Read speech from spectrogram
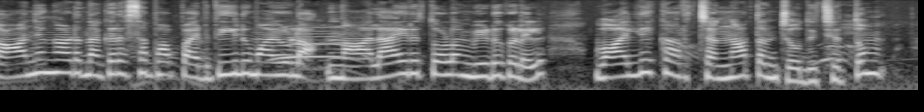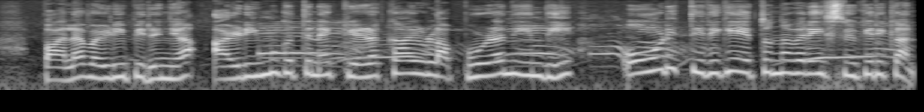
കാഞ്ഞങ്ങാട് നഗരസഭ പരിധിയിലുമായുള്ള നാലായിരത്തോളം വീടുകളിൽ ബാല്യക്കാർ ചങ്ങാത്തം ചോദിച്ചെത്തും. പല വഴി പിരിഞ്ഞ് അഴിമുഖത്തിന് കിഴക്കായുള്ള പുഴ നീന്തി ഓടി തിരികെ എത്തുന്നവരെ സ്വീകരിക്കാൻ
